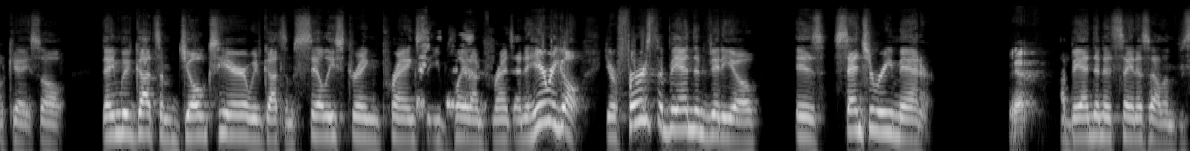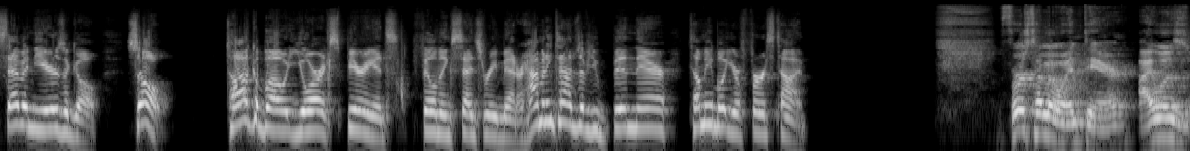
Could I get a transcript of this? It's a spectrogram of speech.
Okay, so then we've got some jokes here. We've got some silly string pranks that you played on friends. And here we go. Your first abandoned video is Century Manor. Yep. Abandoned at St. Asylum seven years ago. So, talk about your experience filming Century Manor. How many times have you been there? Tell me about your first time. First time I went there, I was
